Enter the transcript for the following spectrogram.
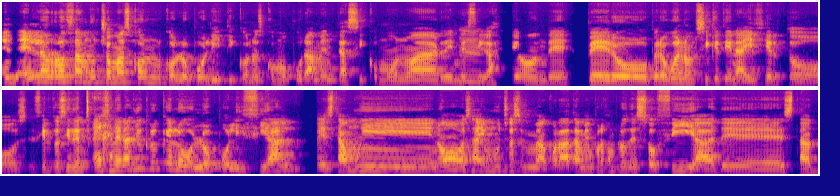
Él, él lo roza mucho más con, con, lo político, no es como puramente así como noir mm. de investigación, mm. de pero, pero bueno, sí que tiene ahí ciertos... ciertos en general yo creo que lo, lo, policial está muy... ¿no? O sea, hay muchos... Me acordaba también, por ejemplo, de Sofía, de esta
